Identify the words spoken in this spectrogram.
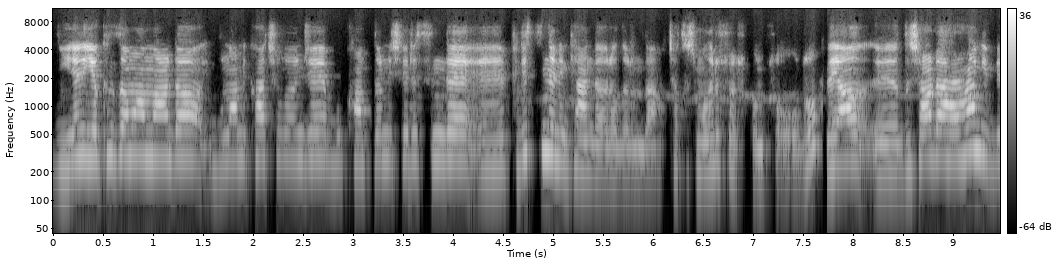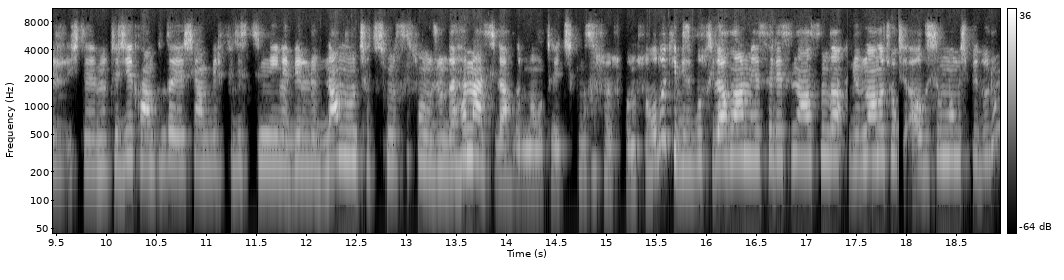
Yine yakın zamanlarda bundan birkaç yıl önce bu kampların içerisinde e, Filistinlerin kendi aralarında çatışmaları söz konusu oldu. Veya e, dışarıda herhangi bir işte mülteci kampında yaşayan bir Filistinli ile bir Lübnanlı'nın çatışması sonucunda hemen silahların ortaya çıkması söz konusu oldu ki biz bu silahlar meselesini aslında Lübnan'da çok alışılmamış bir durum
